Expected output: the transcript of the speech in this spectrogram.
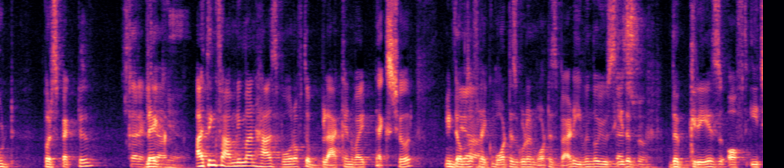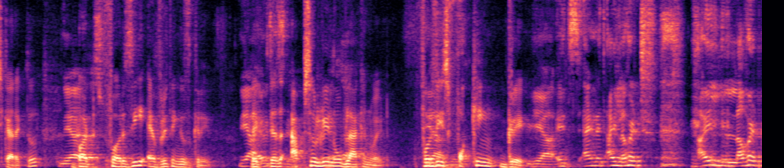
good perspective. Correct. Like yeah. Yeah. I think Family Man has more of the black and white texture in terms of like what is good and what is bad. Even though you see That's the true. the grays of each character, Yeah, but that's true. Farzi everything is gray. Yeah, like there's gray. absolutely no black and white. Farzi Yeah, is fucking gray. Yeah, it's and it, I love it. I love it.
